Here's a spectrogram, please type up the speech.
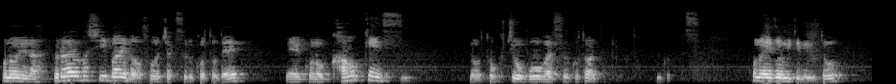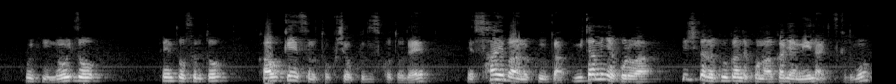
このようなプライバシーバイザーを装着することで、この顔検出の特徴を妨害することができるということです。この映像を見てみると、こういうふうにノイズを点灯すると、顔検出の特徴を崩すことで、サイバーの空間、見た目にはこれはフィジカルの空間でこの明かりは見えないんですけども、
